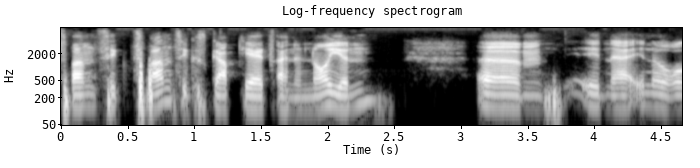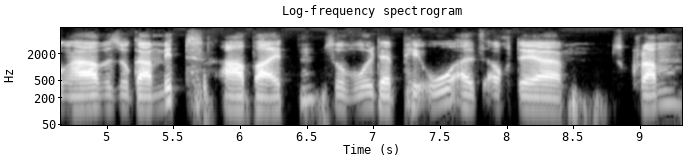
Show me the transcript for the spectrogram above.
2020, es gab ja jetzt einen neuen, ähm, in Erinnerung habe, sogar mitarbeiten, sowohl der PO als auch der Scrum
